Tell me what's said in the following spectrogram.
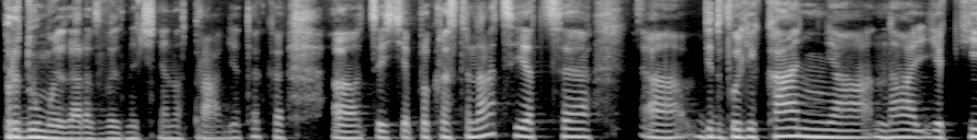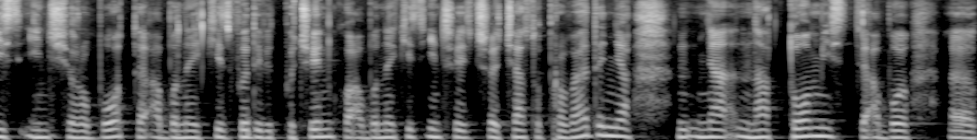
придумую зараз визначення насправді. Так це прокрастинація, це відволікання на якісь інші роботи, або на якісь види відпочинку, або на якісь інші часопроведення, на- натомість, або е,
